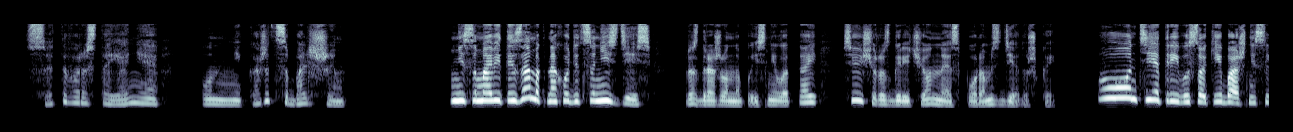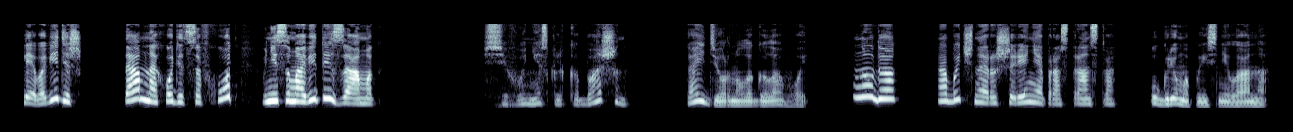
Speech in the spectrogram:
«С этого расстояния он не кажется большим». «Несамовитый замок находится не здесь», — раздраженно пояснила Тай, все еще разгоряченная спором с дедушкой. «Вон те три высокие башни слева, видишь? Там находится вход в несамовитый замок». «Всего несколько башен?» Тай дернула головой. «Ну да, Обычное расширение пространства», — угрюмо пояснила она.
